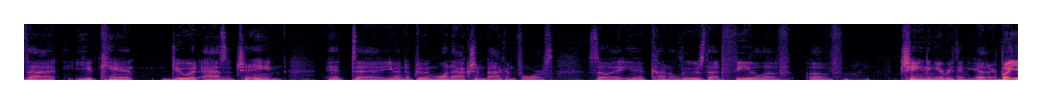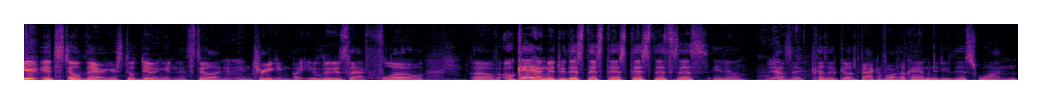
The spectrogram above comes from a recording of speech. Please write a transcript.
that you can't do it as a chain. It uh, you end up doing one action back and forth, so it, you kind of lose that feel of of chaining everything together. But you it's still there. You're still doing it, and it's still in, mm-hmm. intriguing. But you lose that flow of okay, I'm gonna do this, this, this, this, this, this. You know, Yeah. because it because it goes back and forth. Okay, I'm gonna do this one,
